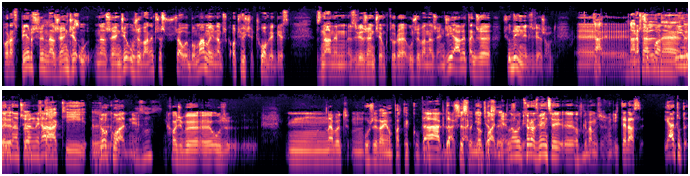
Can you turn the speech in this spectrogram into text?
po raz pierwszy narzędzie, u, narzędzie używane przez pszczoły, bo mamy na przykład, oczywiście człowiek jest znanym zwierzęciem, które używa narzędzi, ale także wśród innych zwierząt. E, Tak, na naczelne, przykład innych y, naczelnych, ptaki. Dokładnie. mhm. Choćby y, uży... mm, nawet mm, Używają patyków tak, do, do tak, przysunięcia tak, dokładnie. No coraz więcej y, odkrywamy zresztą. I teraz ja tutaj,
